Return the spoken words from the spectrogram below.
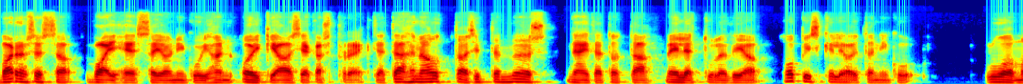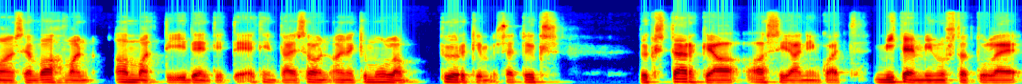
varhaisessa vaiheessa jo niin kuin ihan oikea asiakasprojekti. Ja tämähän auttaa sitten myös näitä tota, meille tulevia opiskelijoita niin kuin luomaan sen vahvan ammattiidentiteetin, tai se on ainakin mulla pyrkimys, että yksi yksi tärkeä asia, niin kuin, että miten minusta tulee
